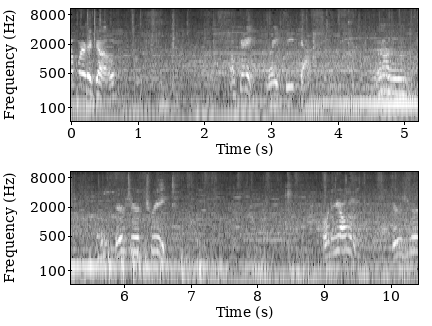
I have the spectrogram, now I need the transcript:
Come on, you know where to go. Okay, Rafita. Here's your treat. Orion, here's your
